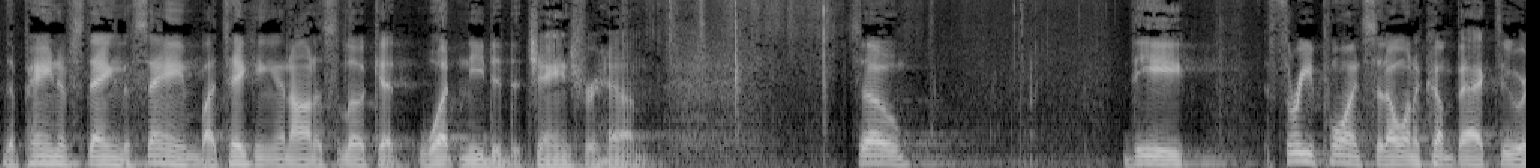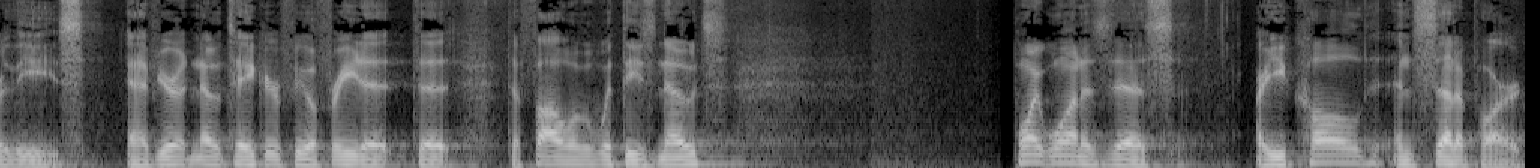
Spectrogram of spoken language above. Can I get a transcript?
the pain of staying the same by taking an honest look at what needed to change for him. So, the three points that I want to come back to are these. And if you're a note taker, feel free to, to, to follow with these notes. Point one is this Are you called and set apart?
